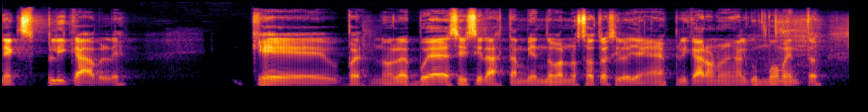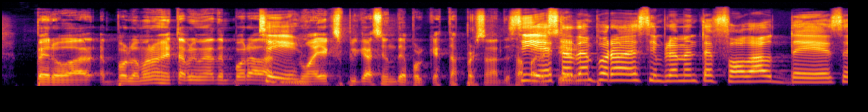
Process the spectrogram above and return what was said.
inexplicable que pues no les voy a decir si la están viendo con nosotros, si lo llegan a explicar o no en algún momento, pero ah, por lo menos en esta primera temporada Sí. no hay explicación de por qué estas personas Sí, desaparecieron. esta temporada es simplemente fallout de ese,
